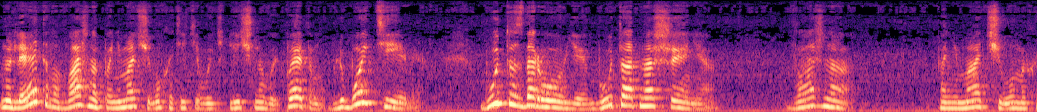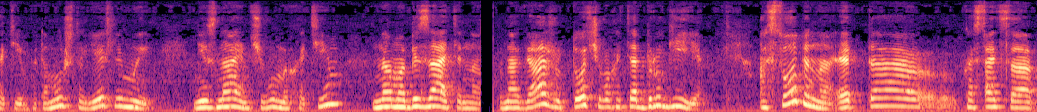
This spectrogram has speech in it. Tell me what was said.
Но для этого важно понимать, чего хотите вы, лично вы. Поэтому в любой теме, будь то здоровье, будь то отношения, важно понимать, чего мы хотим. Потому что если мы не знаем, чего мы хотим, нам обязательно навяжут то, чего хотят другие. Особенно это касается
